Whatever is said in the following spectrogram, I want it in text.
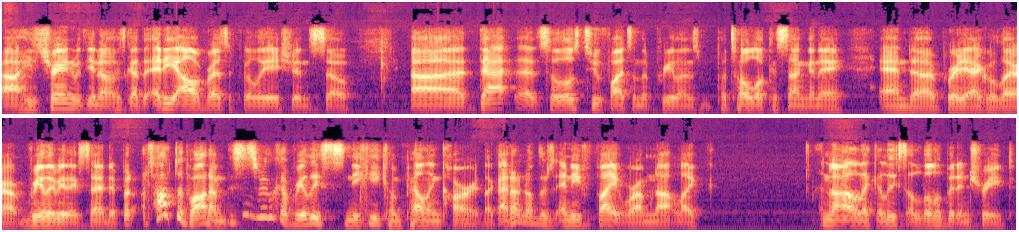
Uh, he's trained with you know he's got the Eddie Alvarez affiliation, so uh, that uh, so those two fights on the prelims, Pitolo Kasanganay and uh, Brady Aguilera, really really excited. But top to bottom, this is really like a really sneaky, compelling card. Like I don't know if there's any fight where I'm not like, not like at least a little bit intrigued.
